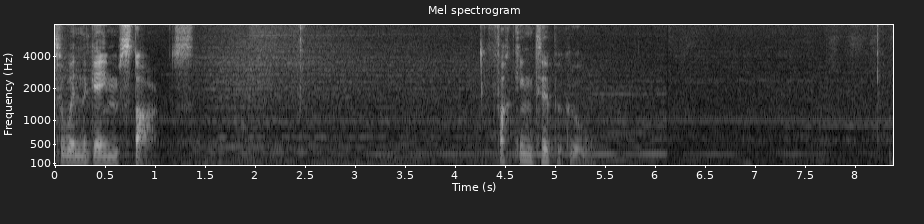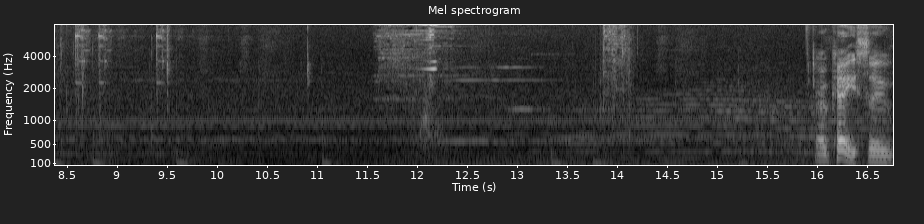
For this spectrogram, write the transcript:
to when the game starts. Fucking typical. Okay, so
